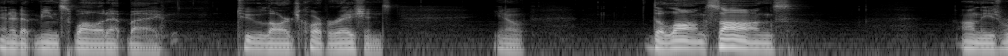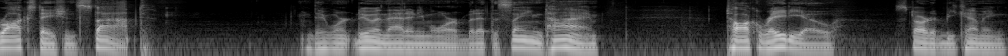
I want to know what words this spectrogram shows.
ended up being swallowed up by two large corporations. You know, the long songs on these rock stations stopped. They weren't doing that anymore, but at the same time, talk radio started becoming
